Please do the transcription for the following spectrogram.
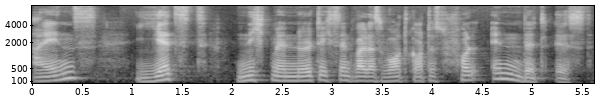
1 jetzt nicht mehr nötig sind, weil das Wort Gottes vollendet ist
